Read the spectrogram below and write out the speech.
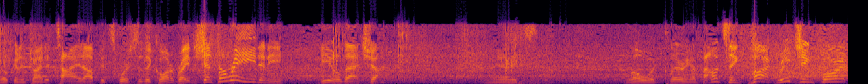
Jokinen trying to tie it up. It squirts to the corner. Braden Schenn for Read, and he heeled that shot. And it's Wellwood clearing a bouncing puck. Reaching for it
